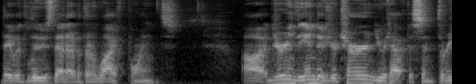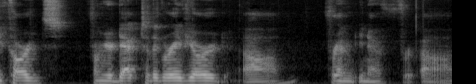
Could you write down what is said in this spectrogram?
They would lose that out of their life points. Uh, during the end of your turn, you would have to send three cards from your deck to the graveyard. Uh, for him, you know, for uh,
